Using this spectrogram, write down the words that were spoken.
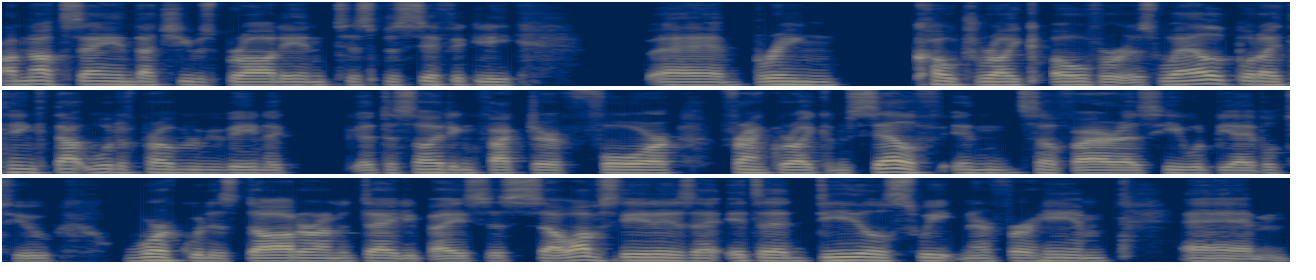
I'm not saying that she was brought in to specifically uh, bring Coach Reich over as well, but I think that would have probably been a a deciding factor for Frank Reich himself insofar as he would be able to work with his daughter on a daily basis. So obviously it is a it's a deal sweetener for him. Um,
